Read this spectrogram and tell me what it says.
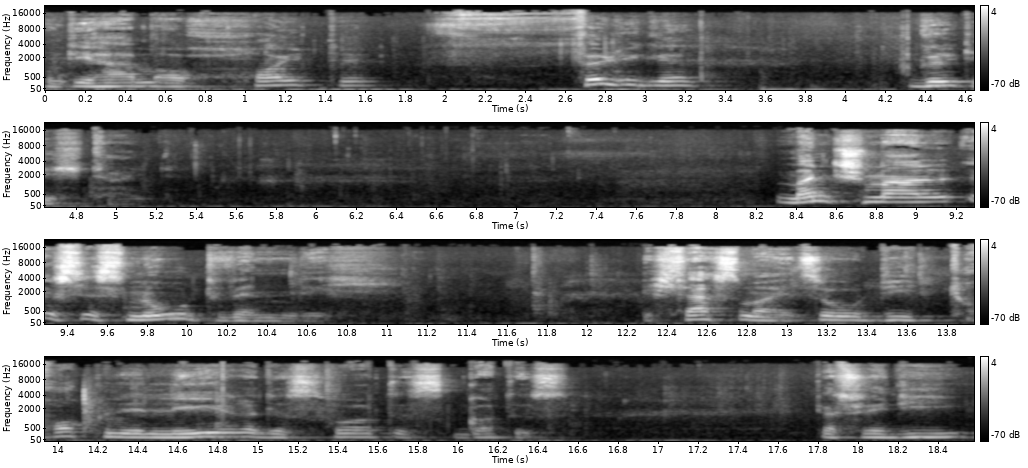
Und die haben auch heute völlige Gültigkeit. Manchmal ist es notwendig, ich sag's mal so, die trockene Lehre des Wortes Gottes, dass wir die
